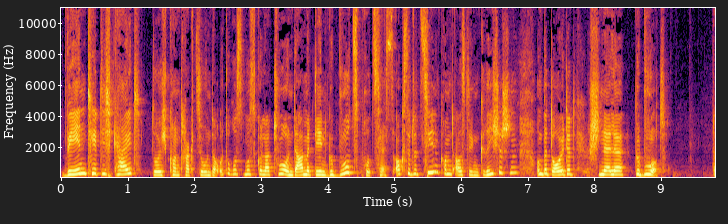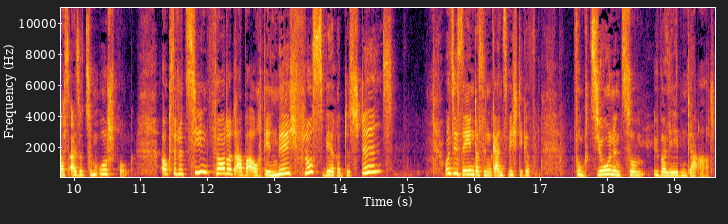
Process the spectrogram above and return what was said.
Wehentätigkeit durch Kontraktion der Uterusmuskulatur und damit den Geburtsprozess. Oxytocin kommt aus dem Griechischen und bedeutet schnelle Geburt. Das also zum Ursprung. Oxytocin fördert aber auch den Milchfluss während des Stillens. Und Sie sehen, das sind ganz wichtige Funktionen zum Überleben der Art.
